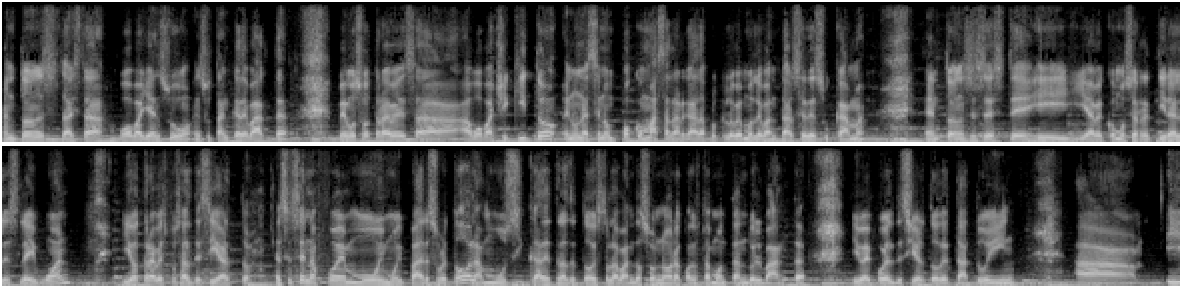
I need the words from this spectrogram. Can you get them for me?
Entonces, ahí está Boba ya en su, en su tanque de Bacta. Vemos otra vez a, Boba chiquito en una escena un poco más alargada porque lo vemos levantarse de su cama. Entonces, este, y, y ya ve cómo se retira el Slave One. Y otra vez, pues al desierto. Esa escena fue muy, muy padre. Sobre todo la música detrás de todo esto, la banda sonora cuando está montando el Banta y va por el desierto de Tatooine. Uh, y,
